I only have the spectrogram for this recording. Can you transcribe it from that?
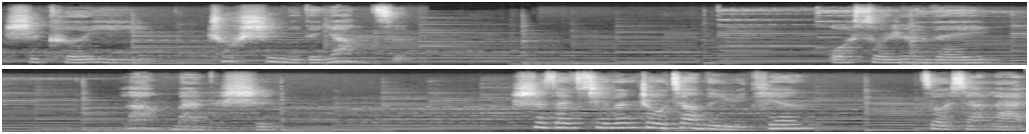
是可以注视你的样子。我所认为浪漫的诗，是在气温骤降的雨天，坐下来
